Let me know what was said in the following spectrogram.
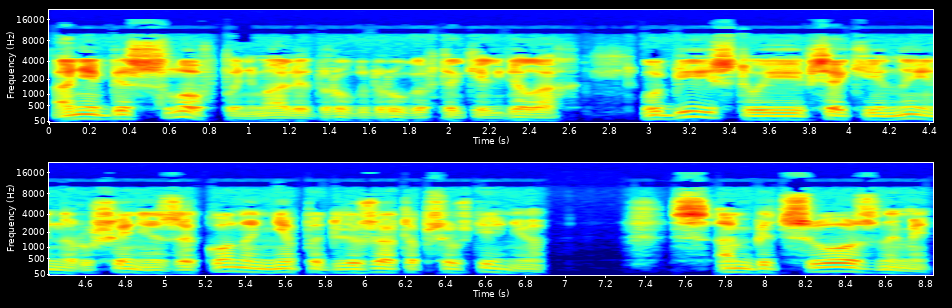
Они без слов понимали друг друга в таких делах. Убийства и всякие иные нарушения закона не подлежат обсуждению. С амбициозными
